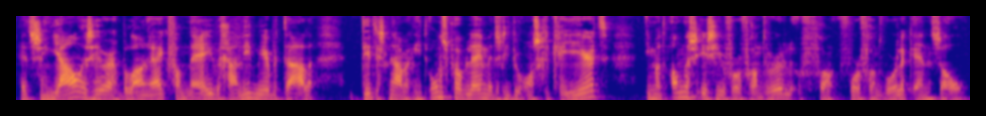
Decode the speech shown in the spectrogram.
het signaal is heel erg belangrijk van nee, we gaan niet meer betalen. Dit is namelijk niet ons probleem, het is niet door ons gecreëerd. Iemand anders is hiervoor verantwoordelijk, voor verantwoordelijk en zal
